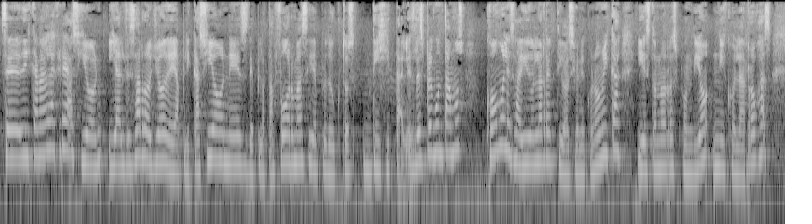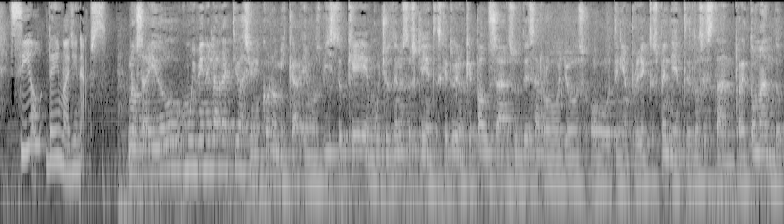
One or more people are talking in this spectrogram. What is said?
Se dedican a la creación y al desarrollo de aplicaciones, de plataformas y de productos digitales. Les preguntamos cómo les ha ido en la reactivación económica y esto nos respondió Nicolás Rojas, CEO de Imagine Apps. Nos ha ido muy bien en la reactivación económica. Hemos visto que muchos de nuestros clientes que tuvieron que pausar sus desarrollos o tenían proyectos pendientes los están retomando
